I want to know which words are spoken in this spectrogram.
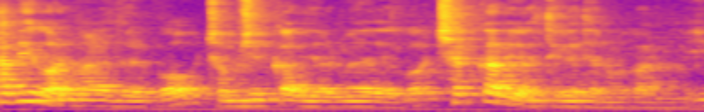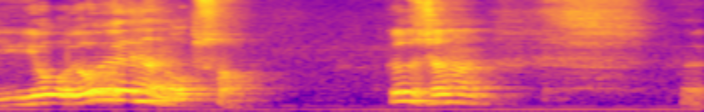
차비가 얼마나 들고 점심값이 얼마나 되고 책값이 어떻게 되는가 요, 요에는 없어. 그래서 저는 어,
